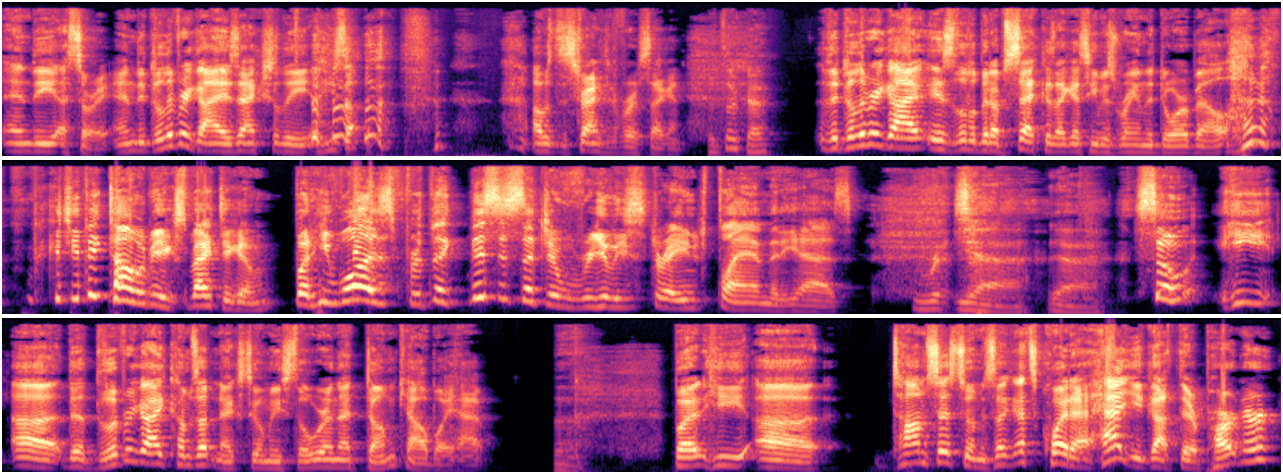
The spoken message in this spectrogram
And the uh, sorry, and the delivery guy is actually he's. I was distracted for a second. It's okay. The delivery guy is a little bit upset because I guess he was ringing the doorbell. Because you think Tom would be expecting him, but he was for the. This is such a really strange plan that he has. Ri- yeah, yeah. So he, uh, the delivery guy comes up next to him. He's still wearing that dumb cowboy hat. But he, uh, Tom says to him, "He's like, that's quite a hat you got there, partner."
